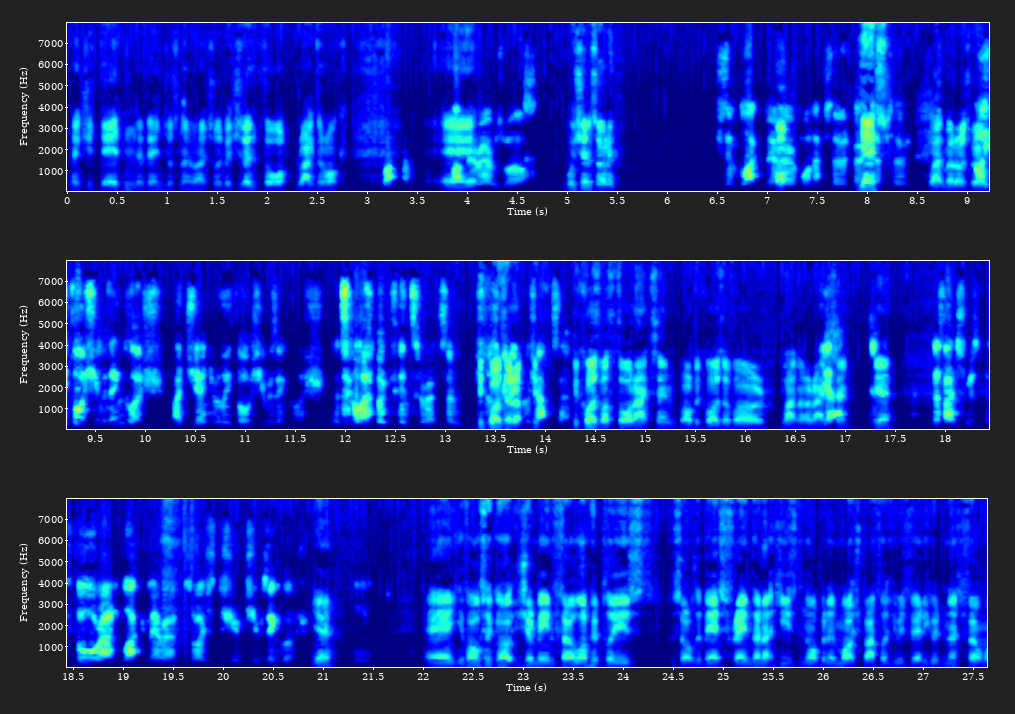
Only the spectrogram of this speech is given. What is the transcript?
I think she's dead in Avengers now, actually, but she's in Thor Ragnarok. Black, Black Uh, Mirror as well. what's she in? Sorry, She's in Black Mirror Oh, one episode. yes. Episode. Black Mirror as well. I thought she was English. I genuinely thought she was English until I looked into it. So Because of her, English accent. because of her Thor accent, or because of her Black Mirror accent? Yeah, The fact she was Thor and Black Mirror, so I just assumed she was English. yeah. Uh, you've also got Jermaine Fowler, who plays sort of the best friend in it. He's not been in much, but I thought he was very good in this film.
